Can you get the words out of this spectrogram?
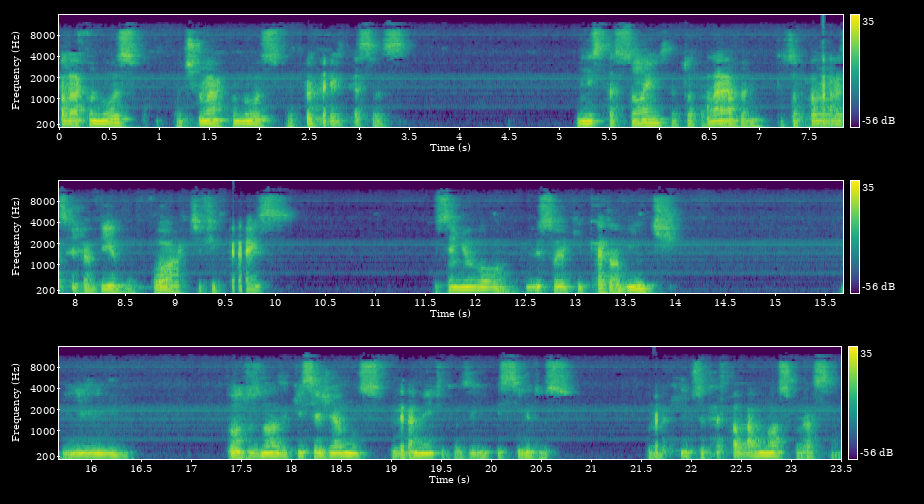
falar conosco, continuar conosco através dessas ministrações da tua palavra, que a sua palavra seja viva, forte, eficaz. O Senhor abençoe aqui cada ouvinte e todos nós aqui sejamos plenamente enriquecidos por que você quer falar no nosso coração.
